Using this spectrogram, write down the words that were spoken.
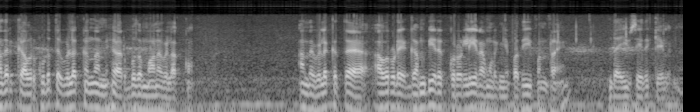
அதற்கு அவர் கொடுத்த விளக்கம் தான் மிக அற்புதமான விளக்கம். அந்த விளக்கத்தை அவருடைய கம்பீர குரலையே நான் உங்களுக்கு இங்கே பதிவு பண்ணுறேன் தயவு செய்து கேளுங்க.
